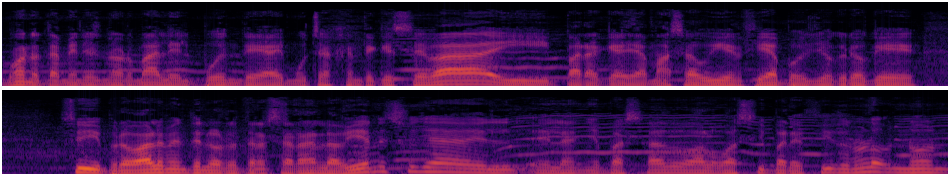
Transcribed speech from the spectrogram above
Bueno, también es normal, el puente hay mucha gente que se va y para que haya más audiencia, pues yo creo que sí, probablemente lo retrasarán. ¿Lo habían hecho ya el, el año pasado algo así parecido? No, lo- no, no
